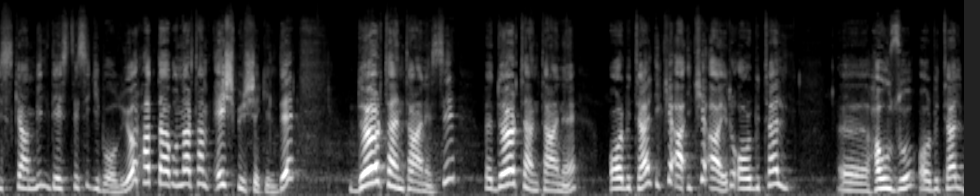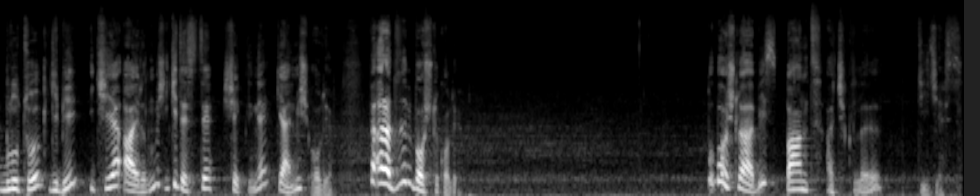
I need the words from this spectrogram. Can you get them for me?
iskambil destesi gibi oluyor. Hatta bunlar tam eş bir şekilde 4 n tanesi ve 4 n tane orbital iki, iki ayrı orbital e, havuzu, orbital bulutu gibi ikiye ayrılmış iki deste şekline gelmiş oluyor. Ve arada da bir boşluk oluyor. Bu boşluğa biz band açıklığı diyeceğiz.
